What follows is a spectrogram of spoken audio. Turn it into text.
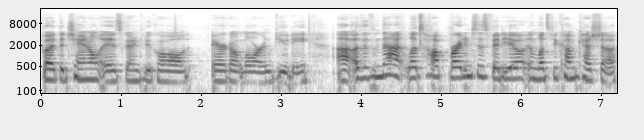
but the channel is going to be called Erica Lauren Beauty. Uh, other than that, let's hop right into this video and let's become Kesha.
